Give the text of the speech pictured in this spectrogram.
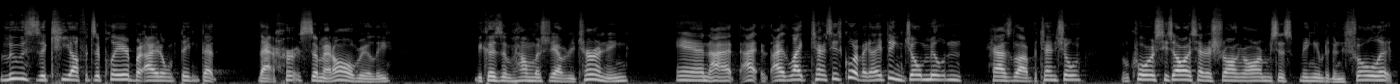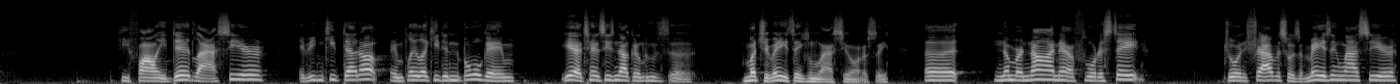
loses a key offensive player, but I don't think that that hurts them at all, really, because of how much they have returning. And I, I, I like Tennessee's quarterback. I think Joe Milton has a lot of potential. Of course, he's always had a strong arm. He's just being able to control it. He finally did last year. If he can keep that up and play like he did in the bowl game, yeah, Tennessee's not going to lose uh, much of anything from last year, honestly. Uh, number nine at Florida State, Jordan Travis was amazing last year. If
